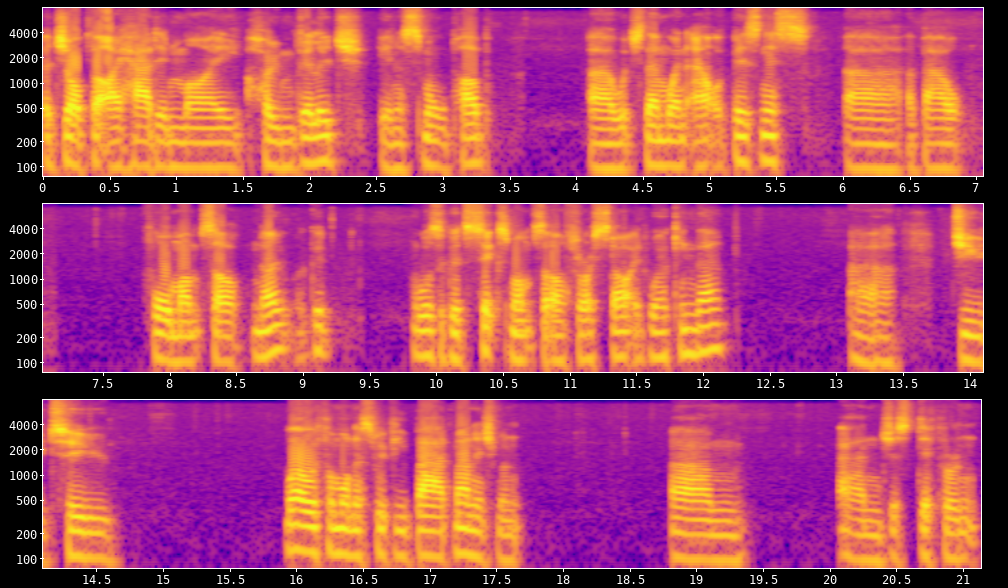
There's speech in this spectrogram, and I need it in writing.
a job that I had in my home village in a small pub uh, which then went out of business uh, about four months after. No, a good was a good six months after I started working there, uh, due to, well, if I'm honest with you, bad management, um, and just different,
